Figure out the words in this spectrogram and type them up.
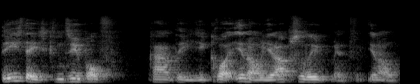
these days can do both, can't they? You quite, you know, your absolute, you know.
